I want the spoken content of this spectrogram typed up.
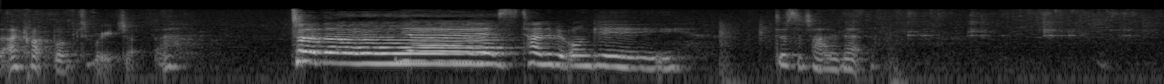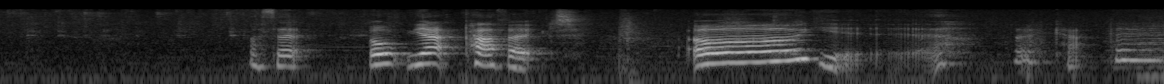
I can't bother to reach up there. Ta-da! Yes, tiny bit wonky. Just a tiny bit. That's it. Oh, yeah, perfect. Oh, yeah. Look at this.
